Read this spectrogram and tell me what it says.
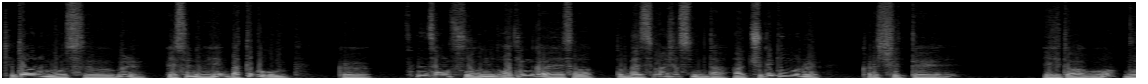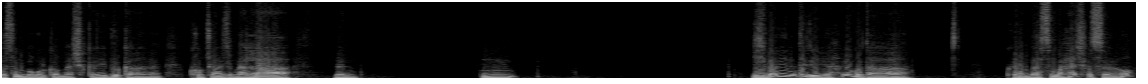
기도하는 모습을 예수님이 마태복음 그 산상수훈 어딘가에서 또 말씀하셨습니다. 아, 주기도문을 가르칠 때 얘기도 하고 무엇을 먹을까 마실까 입을까 하는 걱정하지 말라 이런 음, 이방인들이 하는 거다. 그런 말씀을 하셨어요.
